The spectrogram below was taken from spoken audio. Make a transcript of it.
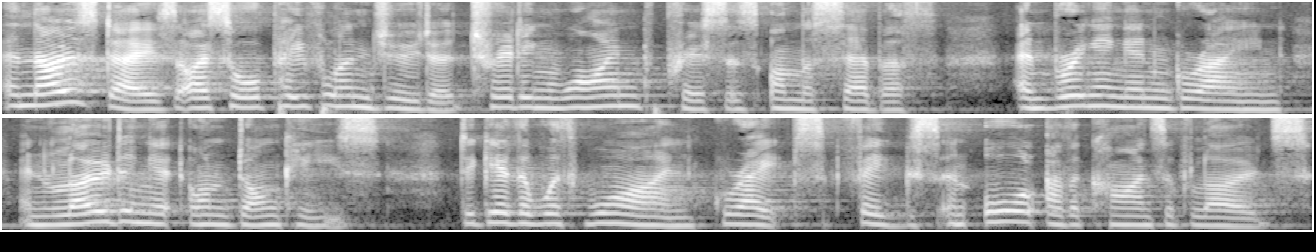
In those days, I saw people in Judah treading wine presses on the Sabbath and bringing in grain and loading it on donkeys, together with wine, grapes, figs, and all other kinds of loads.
